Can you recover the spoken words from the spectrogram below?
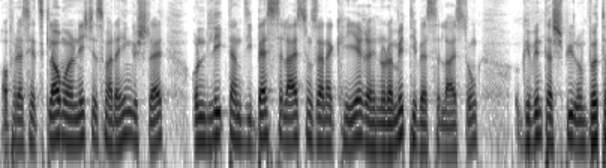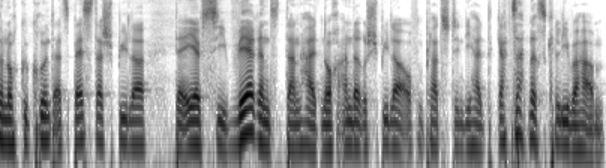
ob wir das jetzt glauben oder nicht, ist mal dahingestellt. Und legt dann die beste Leistung seiner Karriere hin oder mit die beste Leistung, gewinnt das Spiel und wird dann noch gekrönt als bester Spieler der AFC, während dann halt noch andere Spieler auf dem Platz stehen, die halt ganz anderes Kaliber haben.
